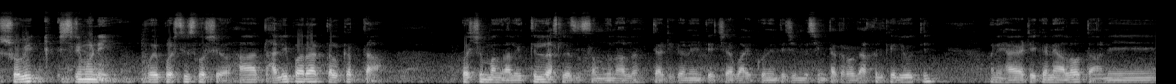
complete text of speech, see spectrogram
शोविक श्रीमणी वय पस्तीस वर्ष. हा धालीपारा कलकत्ता पश्चिम बंगाल येथील असल्याचं समजून आलं. त्या ठिकाणी त्याच्या बायकोने त्याची मिसिंग तक्रार दाखल केली होती आणि हा या ठिकाणी आला होता आणि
